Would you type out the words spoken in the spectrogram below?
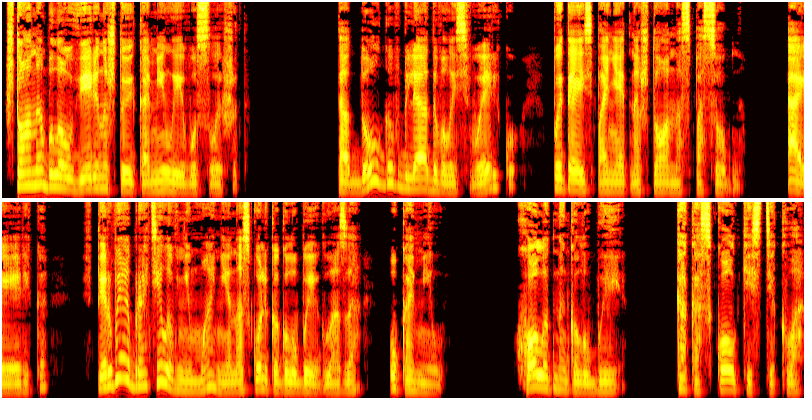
что она была уверена, что и Камила его слышит. Та долго вглядывалась в Эрику, пытаясь понять, на что она способна. А Эрика впервые обратила внимание, насколько голубые глаза у Камилы холодно-голубые, как осколки стекла.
